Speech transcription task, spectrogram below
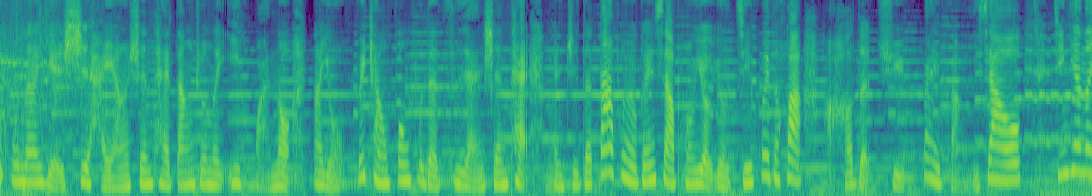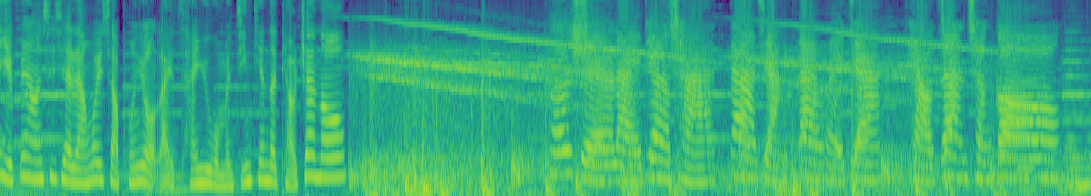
湖呢，也是海洋生态当中的一环哦。那有非常丰富的自然生态，很值得大朋友跟小朋友有机会的话，好好的去拜访一下哦。今天呢，也非常谢谢两位小朋友来参与我们今天的挑战哦。学来调查，大奖带回家，挑战成功。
